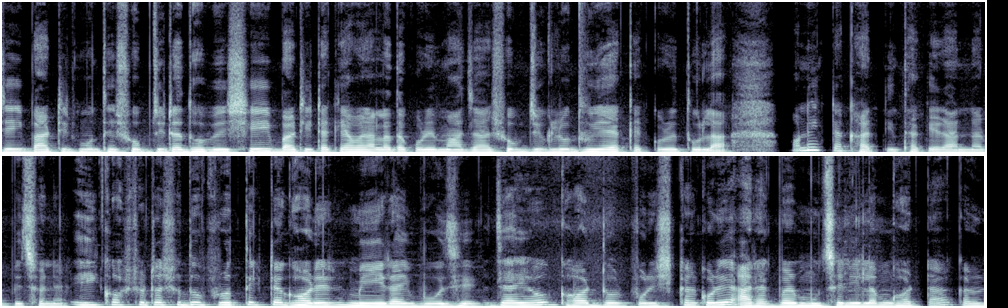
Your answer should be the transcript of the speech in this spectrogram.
যেই বাটির মধ্যে সবজিটা ধোবে সেই বাটিটাকে আবার আলাদা করে মাজা, সবজিগুলো ধুয়ে এক এক করে তোলা, অনেকটা খাটনি থাকে রান্নার পেছনে। এই কষ্টটা শুধু প্রত্যেকটা ঘরের মেয়েরাই বোঝে। যাই হোক, ঘর দোর পরিষ্কার করে আর একবার মুছে নিলাম ঘরটা, কারণ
